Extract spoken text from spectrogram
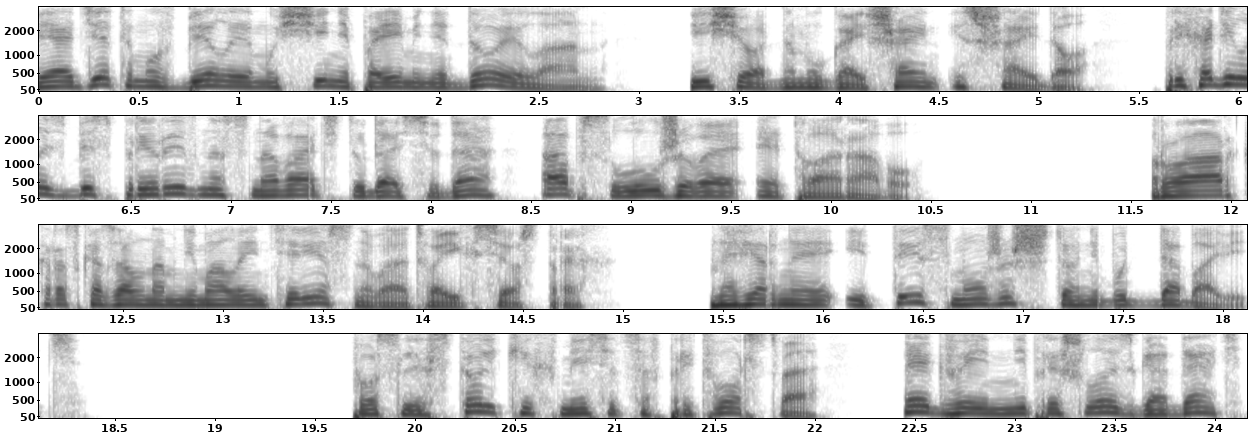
и одетому в белое мужчине по имени Дойлан, еще одному Гайшайн из Шайдо, приходилось беспрерывно сновать туда-сюда, обслуживая эту араву. Руарк рассказал нам немало интересного о твоих сестрах. Наверное, и ты сможешь что-нибудь добавить. После стольких месяцев притворства Эгвейн не пришлось гадать,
